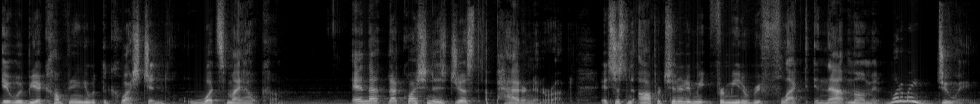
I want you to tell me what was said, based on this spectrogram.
it would be accompanied with the question, What's my outcome? And that, that question is just a pattern interrupt. It's just an opportunity for me to reflect in that moment what am I doing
